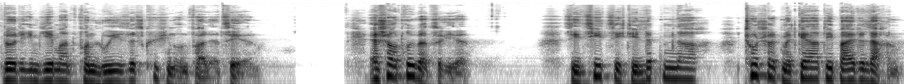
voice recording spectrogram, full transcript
würde ihm jemand von Luises Küchenunfall erzählen. Er schaut rüber zu ihr. Sie zieht sich die Lippen nach, tuschelt mit Gerti, beide lachen.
